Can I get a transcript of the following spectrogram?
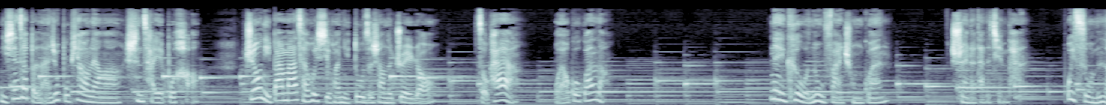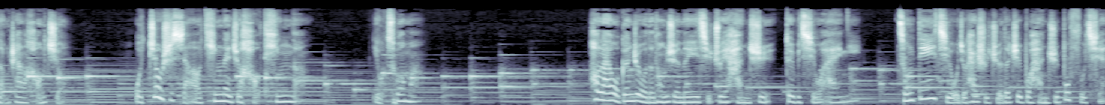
你现在本来就不漂亮啊，身材也不好，只有你爸妈才会喜欢你肚子上的赘肉。走开啊，我要过关了。那一刻我怒发冲冠，摔了他的键盘。为此我们冷战了好久。我就是想要听那句好听的，有错吗？后来我跟着我的同学们一起追韩剧《对不起我爱你》，从第一集我就开始觉得这部韩剧不肤浅。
